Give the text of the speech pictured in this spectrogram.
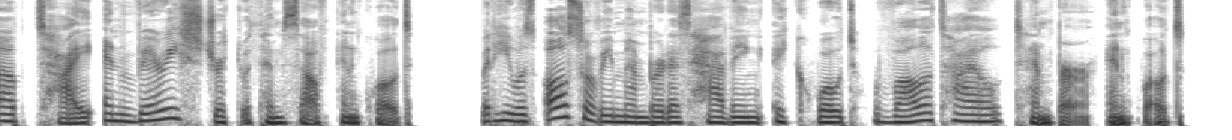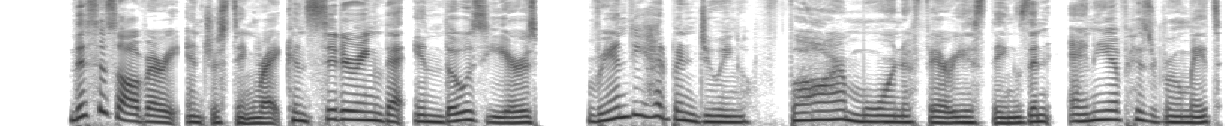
uptight and very strict with himself, end quote. But he was also remembered as having a, quote, volatile temper, end quote. This is all very interesting, right? Considering that in those years, Randy had been doing far more nefarious things than any of his roommates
